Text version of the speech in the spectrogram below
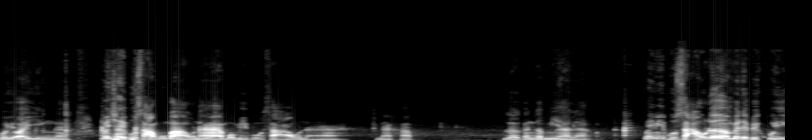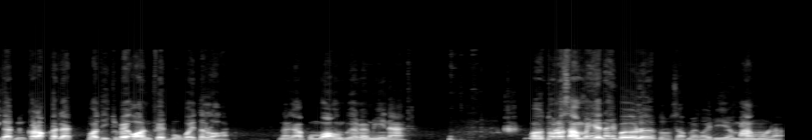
คุยอ้อยอิงนะไม่ใช่ผู้สาวผู้บ่าวนะบ่มีผู้สาวนะนะครับ เลิกกันกับเมียแล้ว ไม่มีผู้สาวเด้อไม่ได้ไปคุยกันก็ล็อกกันแล้วพอที่จะไปออน Facebook ไว้ตลอดนะครับ ผมบอกเพื่อนแบบนี้นะโทรศัพท์ไม่เห็นให้เบอร์เลยโทรศัพท์ไม่ค่อยดีมันพังหมดละ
